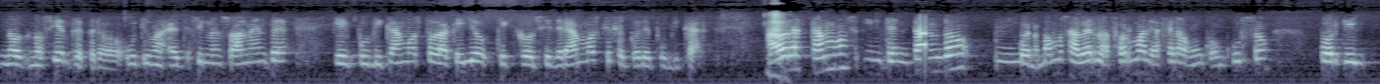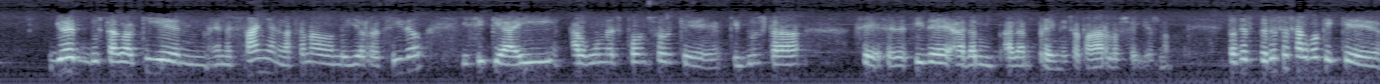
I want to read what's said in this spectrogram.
no, no siempre, pero última, es decir, mensualmente, que publicamos todo aquello que consideramos que se puede publicar. Claro. Ahora estamos intentando, mm, bueno, vamos a ver la forma de hacer algún concurso, porque yo he buscado aquí en, en España, en la zona donde yo resido, y sí que hay algún sponsor que, que está- se, se decide a dar, a dar premios, a pagarlos ellos, ¿no? Entonces, pero eso es algo que hay que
